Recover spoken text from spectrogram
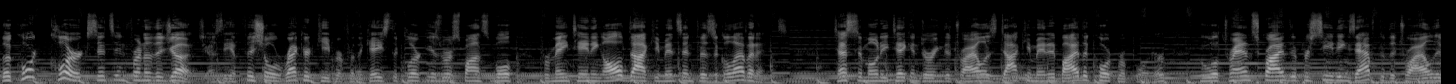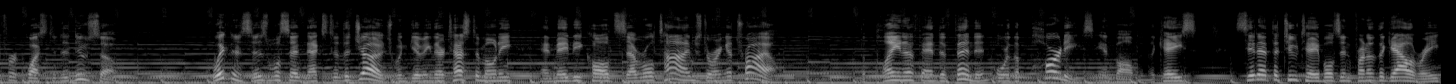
The court clerk sits in front of the judge. As the official record keeper for the case, the clerk is responsible for maintaining all documents and physical evidence. Testimony taken during the trial is documented by the court reporter, who will transcribe the proceedings after the trial if requested to do so. Witnesses will sit next to the judge when giving their testimony and may be called several times during a trial. Plaintiff and defendant, or the parties involved in the case, sit at the two tables in front of the gallery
